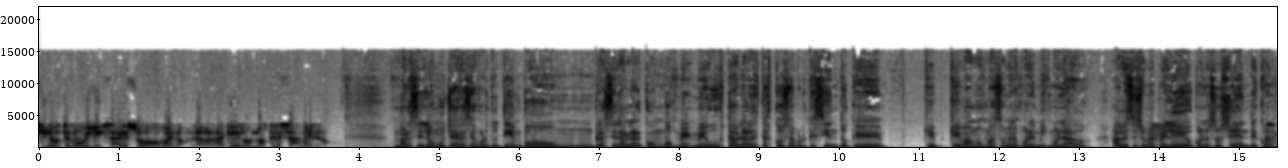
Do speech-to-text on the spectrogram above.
si no te moviliza eso, bueno, la verdad que no, no tenés sangre, ¿no? Marcelo, muchas gracias por tu tiempo, un, placer hablar con vos. Me, me, gusta hablar de estas cosas porque siento que, que, que, vamos más o menos por el mismo lado. A veces yo me peleo con los oyentes, con,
